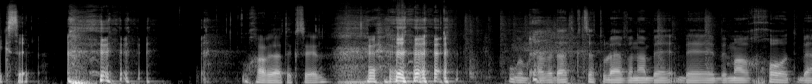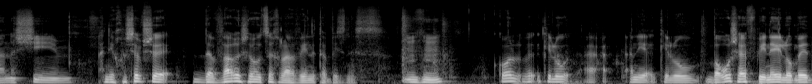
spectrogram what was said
אקסל. הוא חייב לדעת אקסל. הוא גם חייב לדעת קצת אולי הבנה ב- ב- במערכות, באנשים. אני חושב שדבר ראשון הוא צריך להבין את הביזנס. כל, כאילו, אני, כאילו, ברור שה-FP&A לומד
